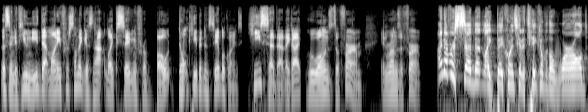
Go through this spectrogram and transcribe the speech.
listen, if you need that money for something, it's not like saving for a boat. Don't keep it in stablecoins. He said that, the guy who owns the firm and runs the firm. I never said that like Bitcoin's going to take over the world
